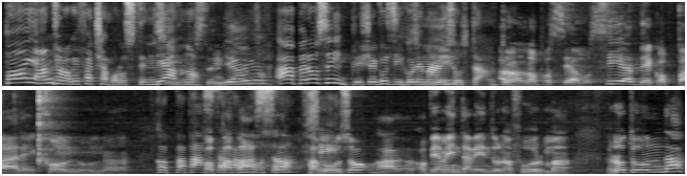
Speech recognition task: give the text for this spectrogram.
Poi Angelo che facciamo? Lo stendiamo? Sì, no. Lo stendiamo. Ah, però semplice così, con le Sì. mani soltanto. Allora, lo possiamo sia decoppare con un Coppa pasta coppa famoso? pasta Sì. famoso, ah, ovviamente avendo una forma rotonda,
